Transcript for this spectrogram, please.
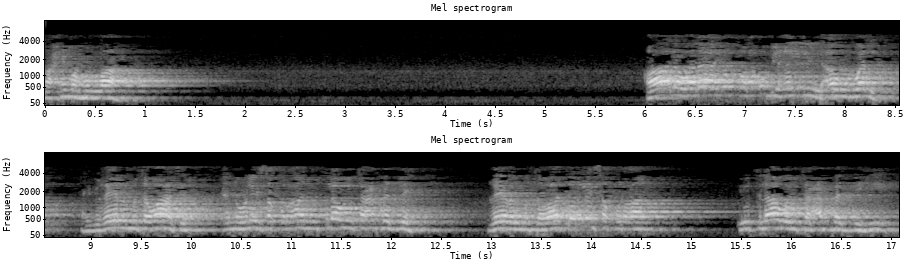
رحمه الله قال ولا يقرأ بغير الأول أي بغير المتواتر لأنه ليس قرآن يتلى ويتعبد به. غير المتواتر ليس قرآن. يتلى ويتعبد به.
